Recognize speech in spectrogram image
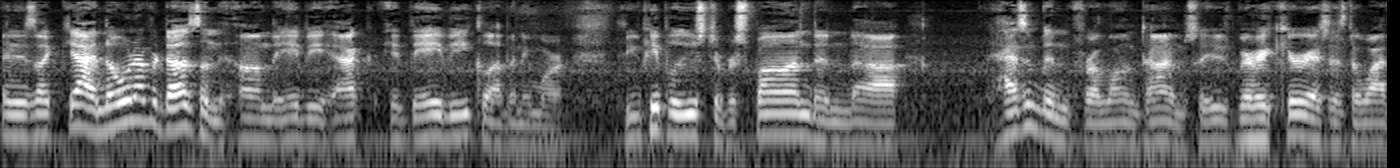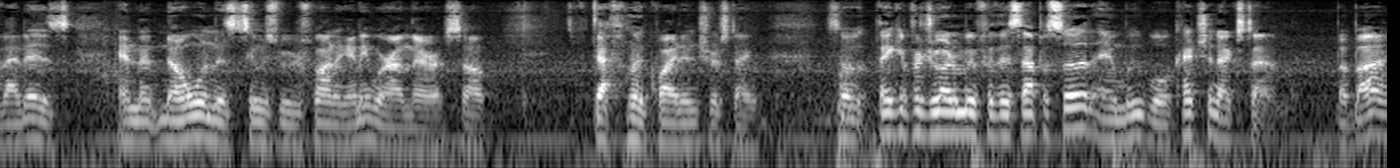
And he's like, "Yeah, no one ever does on, on the AV the AV Club anymore. The people used to respond, and uh, hasn't been for a long time. So he was very curious as to why that is, and that no one is, seems to be responding anywhere on there. So it's definitely quite interesting. So thank you for joining me for this episode, and we will catch you next time. Bye bye.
